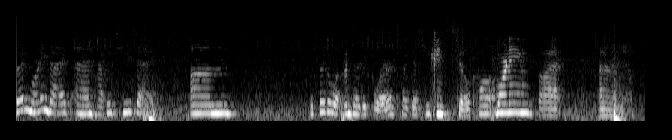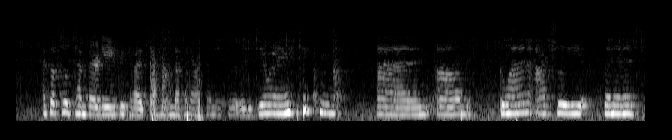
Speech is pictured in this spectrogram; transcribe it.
Good morning, guys, and happy Tuesday. Um, it's like 11:34, so I guess you can still call it morning, but I don't really know. I slept till 10:30 because I have nothing else I need to really be doing, and um, Glenn actually finished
